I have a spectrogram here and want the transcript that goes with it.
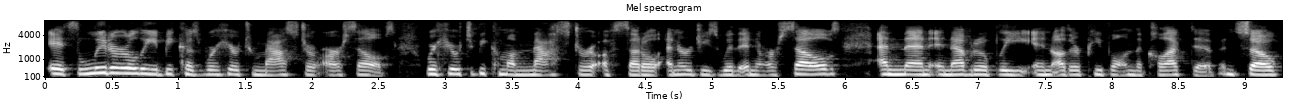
it's literally because we're here to master ourselves. We're here to become a master of subtle energies within ourselves and then inevitably in other people in the collective. And so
